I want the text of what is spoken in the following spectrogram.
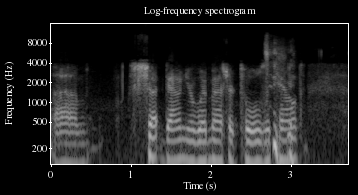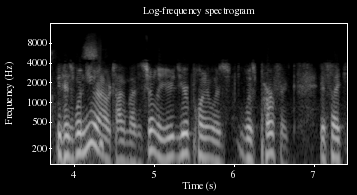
um, "Shut down your Webmaster Tools account"? because when you and I were talking about this earlier, your, your point was was perfect. It's like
